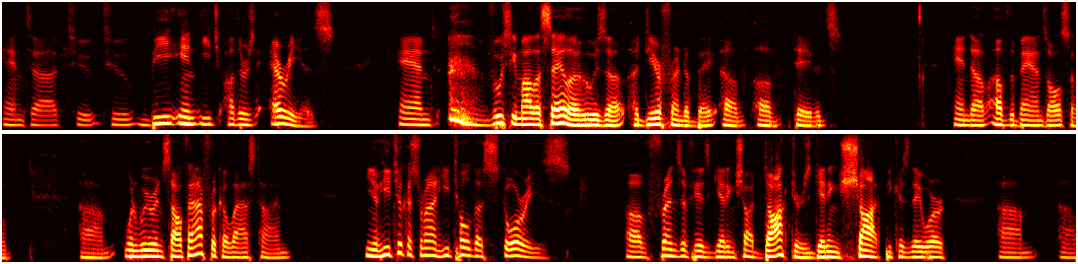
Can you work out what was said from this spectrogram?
and uh, to to be in each other's areas and Vusi Mahlasela who is a, a dear friend of of of David's and of the band's also um, when we were in South Africa last time you know, he took us around. He told us stories of friends of his getting shot, doctors getting shot because they were um, uh,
